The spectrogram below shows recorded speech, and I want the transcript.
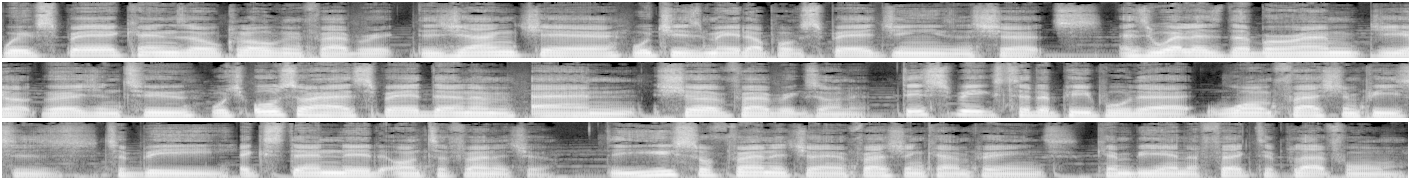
with spare Kenzo clothing fabric, the Zhang chair, which is made up of spare jeans and shirts, as well as the Baram Giok version 2, which also has spare denim and shirt fabrics on it. This speaks to the people that want fashion pieces to be extended onto furniture. The use of furniture in fashion campaigns can be an effective platform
